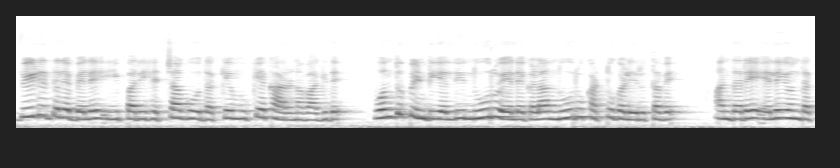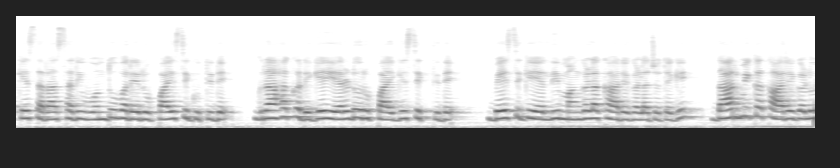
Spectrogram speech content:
ವೀಳ್ಯದೆಲೆ ಬೆಲೆ ಈ ಪರಿ ಹೆಚ್ಚಾಗುವುದಕ್ಕೆ ಮುಖ್ಯ ಕಾರಣವಾಗಿದೆ. ಒಂದು ಪಿಂಡಿಯಲ್ಲಿ ನೂರು ಎಲೆಗಳ ನೂರು ಕಟ್ಟುಗಳಿರುತ್ತವೆ. ಅಂದರೆ ಎಲೆಯೊಂದಕ್ಕೆ ಸರಾಸರಿ ಒಂದೂವರೆ ರೂಪಾಯಿ ಸಿಗುತ್ತಿದೆ. ಗ್ರಾಹಕರಿಗೆ ಎರಡು ರೂಪಾಯಿಗೆ ಸಿಗ್ತಿದೆ. ಬೇಸಿಗೆಯಲ್ಲಿ ಮಂಗಳ ಕಾರ್ಯಗಳ ಜೊತೆಗೆ ಧಾರ್ಮಿಕ ಕಾರ್ಯಗಳು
